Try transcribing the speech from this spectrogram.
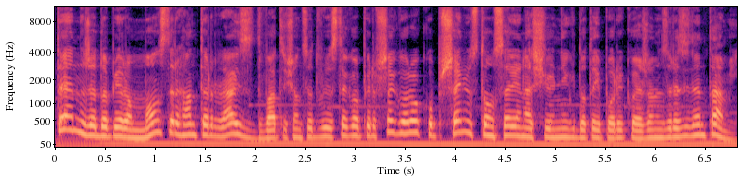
ten, że dopiero Monster Hunter Rise z 2021 roku przeniósł tą serię na silnik do tej pory kojarzony z Residentami.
